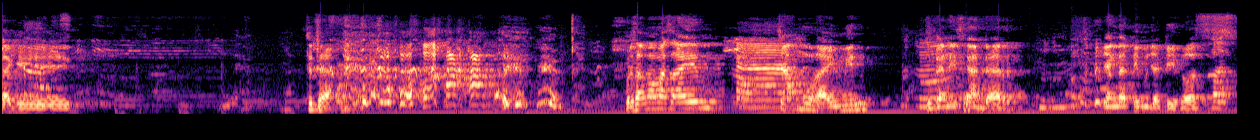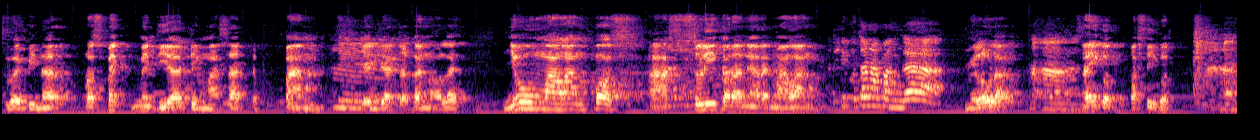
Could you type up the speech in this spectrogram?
Lagi. Sudah. Bersama Mas Aim. Cak Muhaimin, bukan Iskandar, yang tadi menjadi host webinar prospek media di masa depan yang diadakan oleh New Malang Post, asli korannya Arek Malang. Ikutan apa enggak? Melo lah, Heeh. saya ikut, pasti ikut, Heeh.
